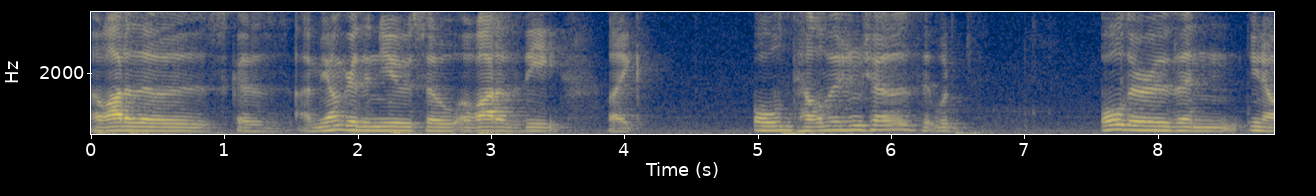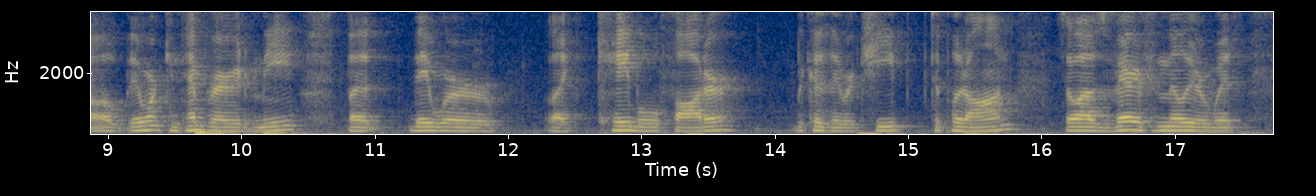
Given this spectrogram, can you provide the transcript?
A lot of those because I'm younger than you, so a lot of the like old television shows that would older than you know they weren't contemporary to me, but they were like cable fodder because they were cheap to put on. So I was very familiar with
